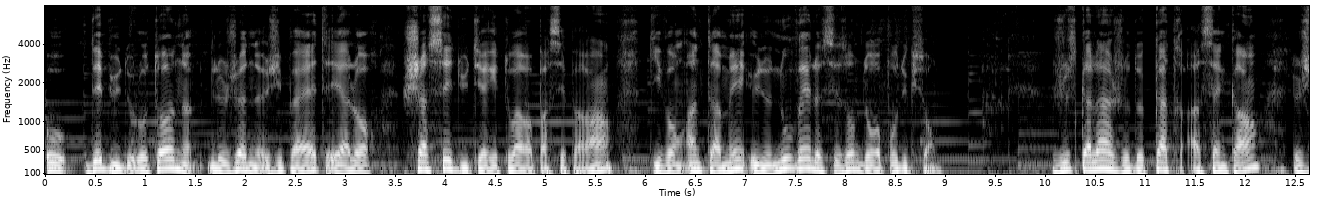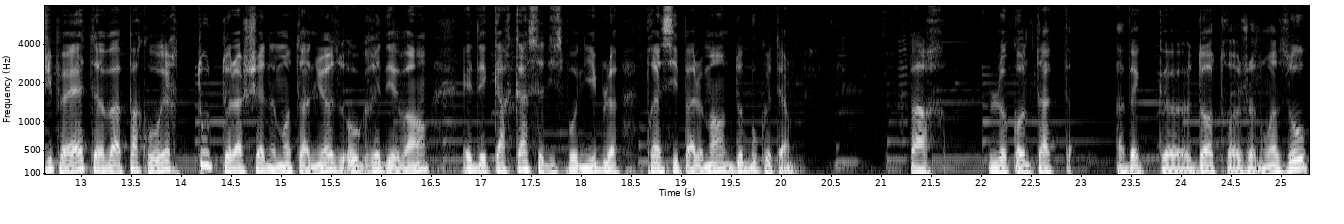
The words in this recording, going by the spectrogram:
Au début de l'automne, le jeune gypaète est alors chassé du territoire par ses parents qui vont entamer une nouvelle saison de reproduction. Jusqu'à l'âge de 4 à 5 ans, le gypaète va parcourir toute la chaîne montagneuse au gré des vents et des carcasses disponibles, principalement de bouquetins. Par le contact avec euh, d'autres jeunes oiseaux,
